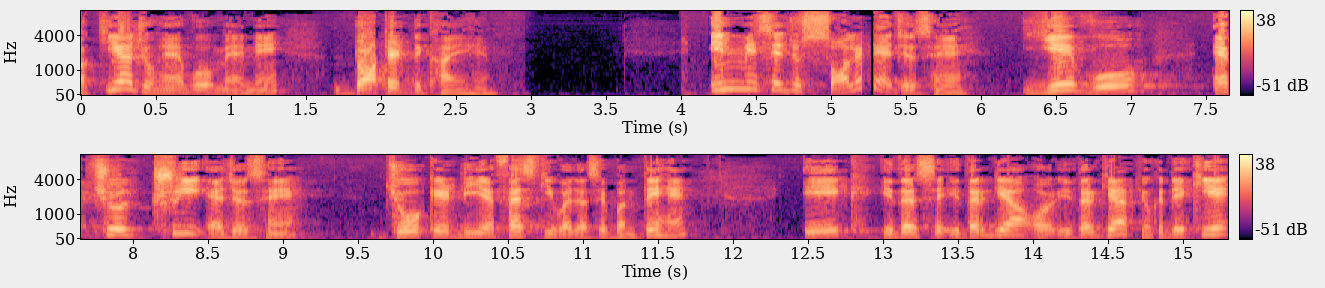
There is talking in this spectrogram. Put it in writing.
بکیا جو ہیں وہ میں نے ڈاٹڈ دکھائے ہیں ان میں سے جو سالڈ ایجز ہیں یہ وہ ایکچوئل ٹری ایجز ہیں جو کہ ڈی ایف ایس کی وجہ سے بنتے ہیں ایک ادھر سے ادھر گیا اور ادھر گیا کیونکہ دیکھیے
